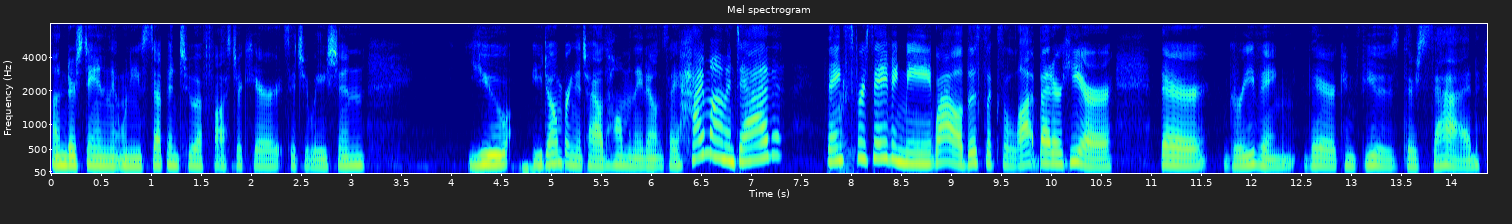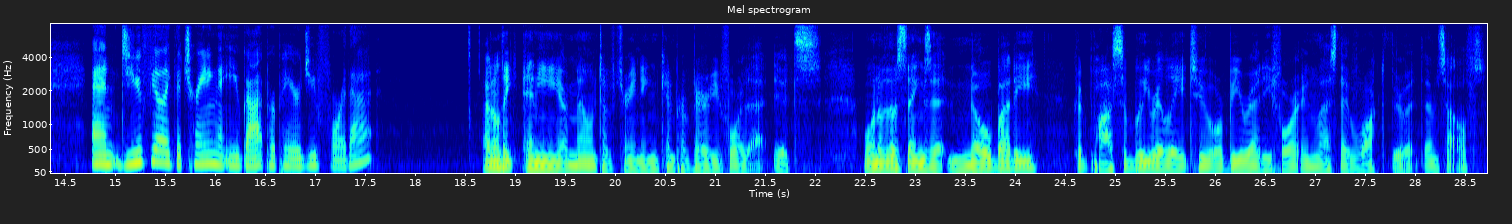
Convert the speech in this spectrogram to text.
understanding that when you step into a foster care situation, you you don't bring the child home and they don't say, "Hi, mom and dad. Thanks for saving me. Wow, this looks a lot better here." They're grieving, they're confused, they're sad. And do you feel like the training that you got prepared you for that? I don't think any amount of training can prepare you for that. It's one of those things that nobody could possibly relate to or be ready for unless they've walked through it themselves.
